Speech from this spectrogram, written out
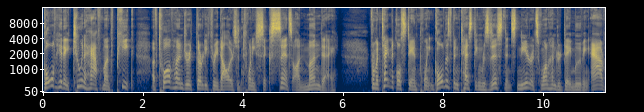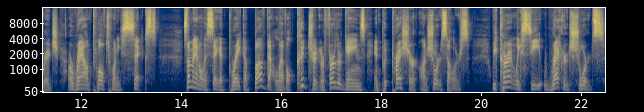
Gold hit a two and a half month peak of $1,233.26 on Monday. From a technical standpoint, gold has been testing resistance near its 100 day moving average around 1226. Some analysts say a break above that level could trigger further gains and put pressure on short sellers. We currently see record shorts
